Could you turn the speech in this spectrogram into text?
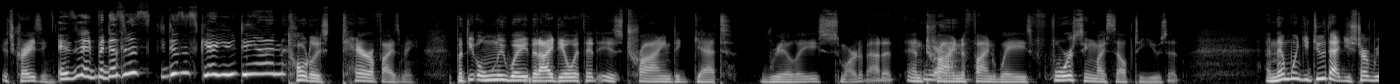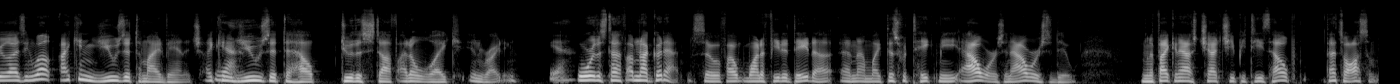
It's crazy. Isn't it? But doesn't it, it doesn't scare you, Dan? totally terrifies me. But the only way that I deal with it is trying to get really smart about it and trying Yeah. to find ways, forcing myself to use it. And then when you do that, you start realizing, well, I can use it to my advantage. I can Yeah. use it to help do the stuff I don't like in writing Yeah. or the stuff I'm not good at. So if I want to feed it data and I'm like, this would take me hours and hours to do. And if I can ask ChatGPT's help, that's awesome.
